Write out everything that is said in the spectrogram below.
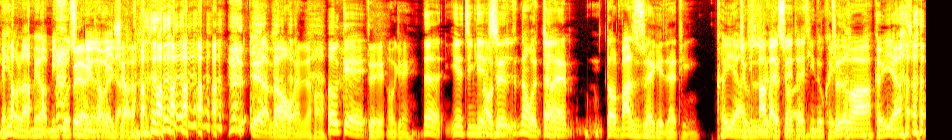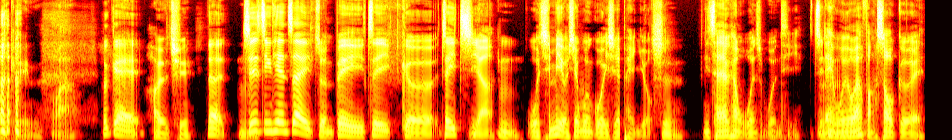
没有了，没有，民国初 年而已啦。对啊，蛮好玩的哈。OK，对，OK。那因为今天是，那我那我将来到了八十岁还可以再听，可以啊，你八百岁再听都可以。真的吗？可以啊。OK，哇，OK，好有趣。那其实今天在准备这个这一集啊，嗯，我前面有先问过一些朋友，是。你猜猜看，我问什么问题？哎、欸，我我要仿少哥哎，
